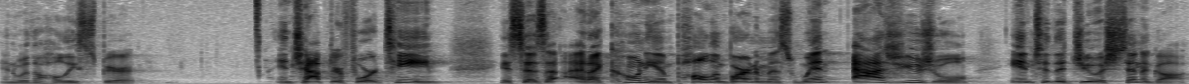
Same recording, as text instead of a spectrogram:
and with the Holy Spirit. In chapter 14, it says that at Iconium, Paul and Barnabas went as usual into the Jewish synagogue.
